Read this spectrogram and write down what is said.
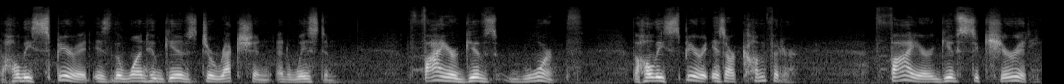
The Holy Spirit is the one who gives direction and wisdom. Fire gives warmth. The Holy Spirit is our comforter. Fire gives security.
